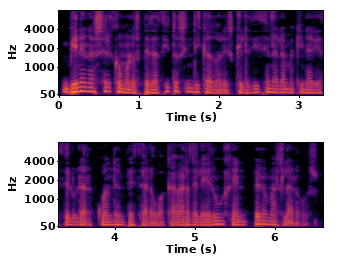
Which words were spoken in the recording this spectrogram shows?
Vienen a ser como los pedacitos indicadores que le dicen a la maquinaria celular cuándo empezar o acabar de leer un gen, pero más largos.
